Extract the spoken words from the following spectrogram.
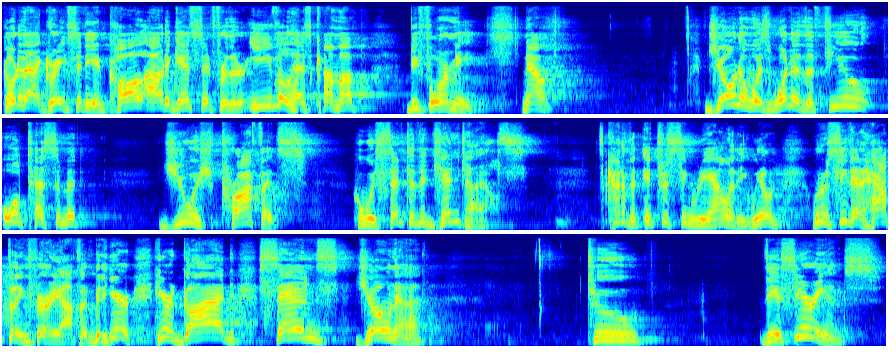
Go to that great city and call out against it, for their evil has come up before me. Now, Jonah was one of the few Old Testament Jewish prophets who was sent to the Gentiles. It's kind of an interesting reality. We don't, we don't see that happening very often, but here, here God sends Jonah to the Assyrians.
